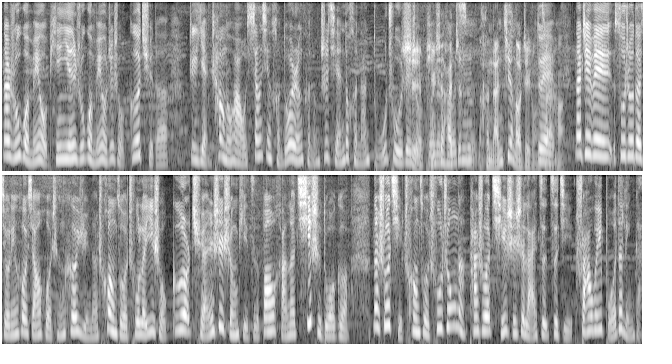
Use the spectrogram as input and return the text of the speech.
那如果没有拼音，如果没有这首歌曲的这个演唱的话，我相信很多人可能之前都很难读出这首歌平时还真很难见到这种字哈。那这位苏州的九零后小伙陈科宇呢，创作出了一首歌，全是生僻字，包含了七十多个。那说起创作初衷呢，他说其实是来自自己刷微博的灵感。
